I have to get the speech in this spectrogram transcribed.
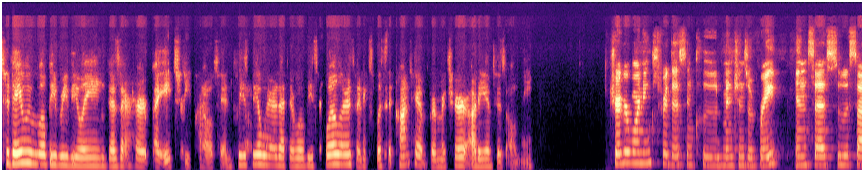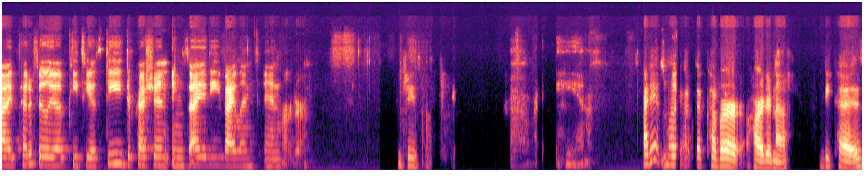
Today, we will be reviewing Does It Hurt by H.D. Carlton. Please be aware that there will be spoilers and explicit content for mature audiences only. Trigger warnings for this include mentions of rape, incest, suicide, pedophilia, PTSD, depression, anxiety, violence, and murder. Jesus. Yeah. I didn't look at the cover hard enough because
